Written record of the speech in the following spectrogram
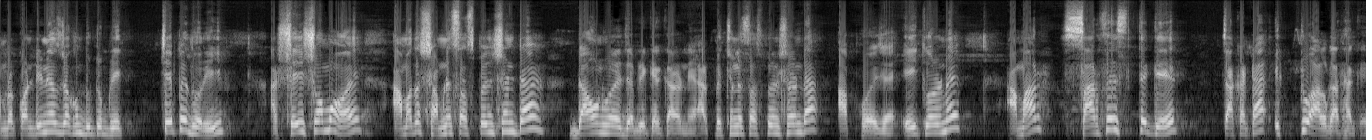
আমরা কন্টিনিউয়াস যখন দুটো ব্রেক চেপে ধরি, আর সেই সময় আমাদের সামনের সাসপেনশনটা ডাউন হয়ে যায় ব্রেকের কারণে, আর পেছনের সাসপেনশনটা আপ হয়ে যায়। এই কারণে আমার সারফেস থেকে চাকাটা একটু আলগা থাকে।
